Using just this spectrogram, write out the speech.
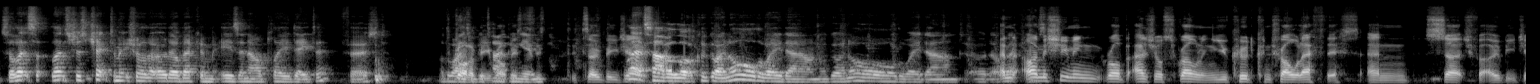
So let's let's just check to make sure that Odell Beckham is in our play data first. Otherwise, we'll be be Rob. typing in. it's, it's OBJ. Let's have a look. We're going all the way down. We're going all the way down to Odell and Beckham. I'm assuming, Rob, as you're scrolling, you could control F this and search for OBJ.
